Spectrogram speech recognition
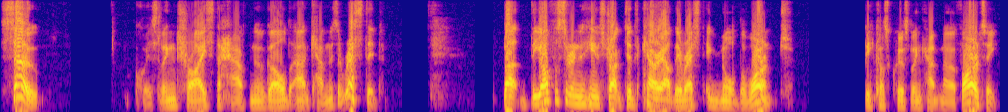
So, Quisling tries to have Neugold at uh, cabinet arrested. But the officer he instructed to carry out the arrest ignored the warrant because Quisling had no authority.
